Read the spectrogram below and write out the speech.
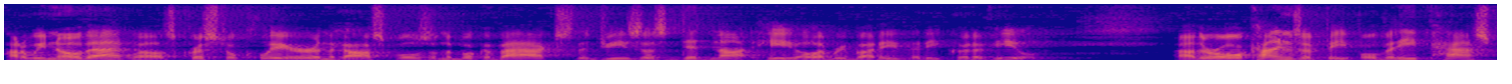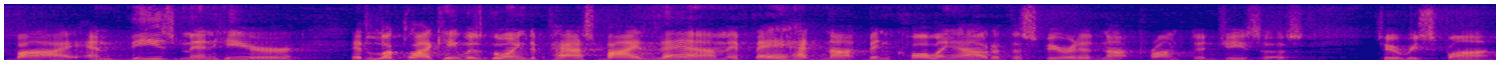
How do we know that? Well, it's crystal clear in the Gospels and the book of Acts that Jesus did not heal everybody that he could have healed. Uh, there are all kinds of people that he passed by, and these men here, it looked like he was going to pass by them if they had not been calling out, if the Spirit had not prompted Jesus to respond.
